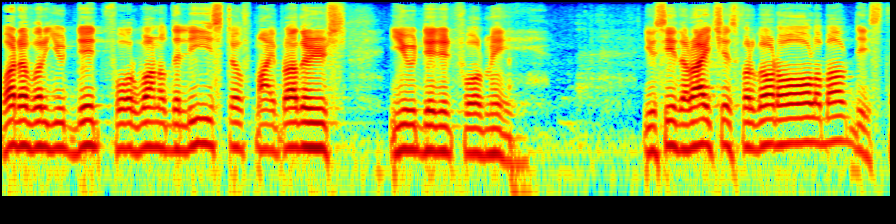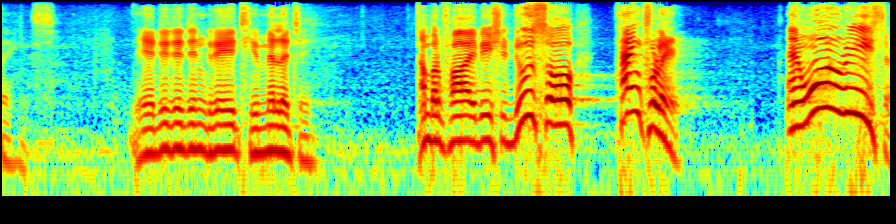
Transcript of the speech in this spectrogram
Whatever you did for one of the least of my brothers, you did it for me. You see, the righteous forgot all about these things. They did it in great humility. Number five, we should do so thankfully. And one reason,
